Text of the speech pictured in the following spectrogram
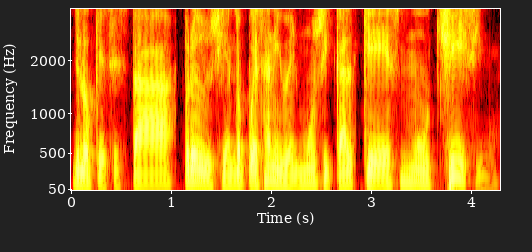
de lo que se está produciendo pues a nivel musical, que es muchísimo.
